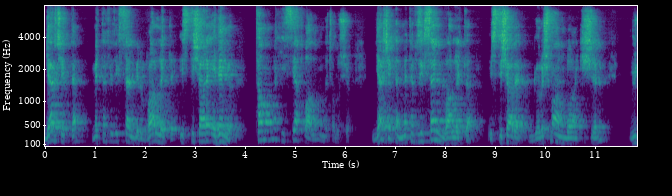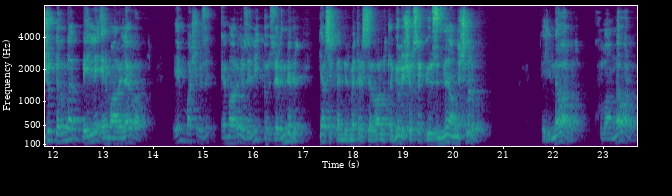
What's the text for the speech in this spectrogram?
gerçekten metafiziksel bir varlıkla istişare edemiyor. Tamamı hissiyat bağlamında çalışıyor. Gerçekten metafiziksel varlıkla istişare, görüşme anında olan kişilerin vücutlarında belli emareler vardır. En baş öze, emare özelliği gözlerindedir. Gerçekten bir metafiziksel varlıkla görüşüyorsa gözünden anlaşılır bu. Elinde vardır, kulağında vardır.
